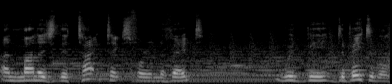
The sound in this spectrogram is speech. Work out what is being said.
and manage the tactics for an event would be debatable.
